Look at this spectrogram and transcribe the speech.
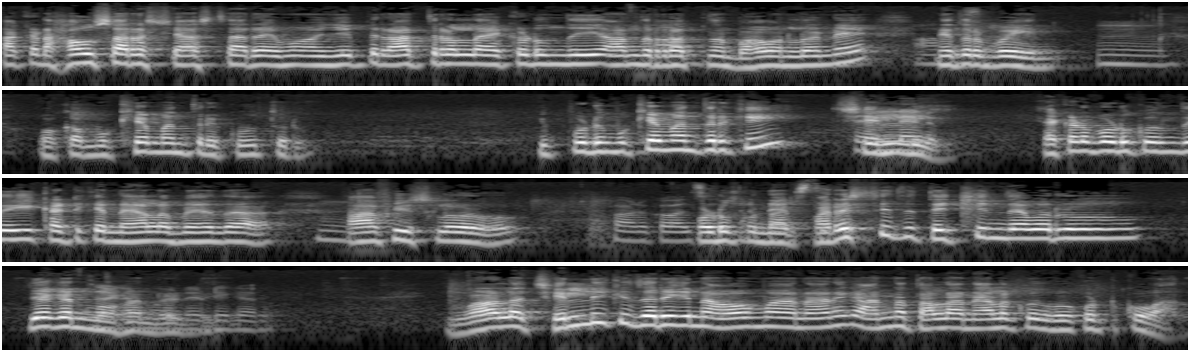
అక్కడ హౌస్ అరెస్ట్ చేస్తారేమో అని చెప్పి రాత్రల్లా ఎక్కడుంది? ఆంధ్రరత్న భవన్లోనే నిద్రపోయింది. ఉమ్, ఒక ముఖ్యమంత్రి కూతురు. ఇప్పుడు ముఖ్యమంత్రికి చెల్లి ఎక్కడ పడుకుంది? కటిక నేల మీద ఆఫీస్లో పడుకోవాల్సి పడుకునే పరిస్థితి. తెచ్చింది ఎవరు? జగన్మోహన్ రెడ్డి. వాళ్ళ చెల్లికి జరిగిన అవమానానికి అన్న తల నేలకు కొట్టుకోవాలి.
